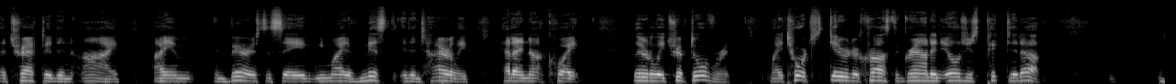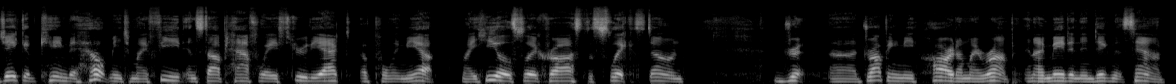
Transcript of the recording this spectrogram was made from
attracted an eye. I am embarrassed to say that we might have missed it entirely had I not quite literally tripped over it. My torch skittered across the ground, and Ilgis picked it up. Jacob came to help me to my feet and stopped halfway through the act of pulling me up. My heels slid across the slick stone, dri- uh, dropping me hard on my rump, and I made an indignant sound.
